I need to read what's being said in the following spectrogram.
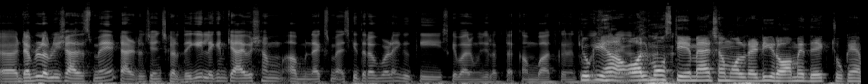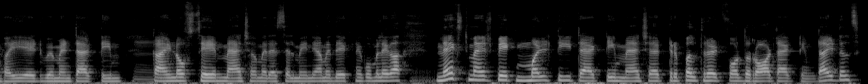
डब्ल्यू डब्ल्यू शायद इसमें टाइटल चेंज कर देगी लेकिन क्या विश हम अब नेक्स्ट मैच की तरफ़ बढ़ें क्योंकि इसके बारे में मुझे लगता है कम बात करें तो क्योंकि हाँ ऑलमोस्ट ये मैच हम ऑलरेडी रॉ में देख चुके हैं भाई eight women tag team kind of same match हमें रेसलमेनिया में देखने को मिलेगा। नेक्स्ट मैच पे एक मल्टी टैग टीम मैच है triple threat for the Raw tag team titles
